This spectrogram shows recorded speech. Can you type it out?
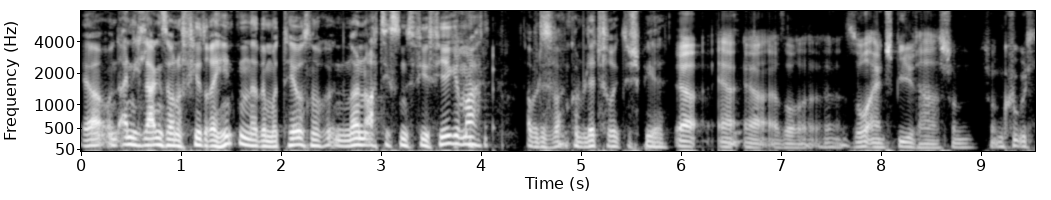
Ja, und eigentlich lagen sie auch noch 4-3 hinten, hat der Matthäus noch in 89. 4-4 gemacht. Aber das war ein komplett verrücktes Spiel. Ja, ja, ja, also äh, so ein Spiel da schon, schon gut.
